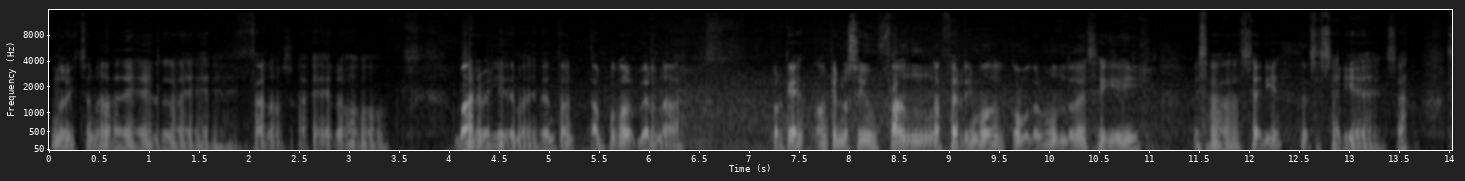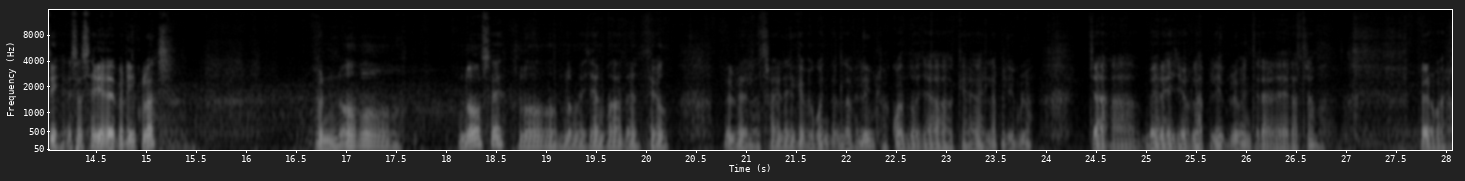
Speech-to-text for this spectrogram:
no he visto nada de la de Thanos, la de Marvel y demás. Intento tampoco ver nada. Porque aunque no soy un fan acérrimo como todo el mundo de seguir esa serie, esa serie, esa, sí, esa serie de películas, pues no, no sé, no, no me llama la atención el ver los trailers y que me cuenten la película. Cuando ya quiera ver la película, ya veré yo la película y me enteraré de la trama. Pero bueno.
